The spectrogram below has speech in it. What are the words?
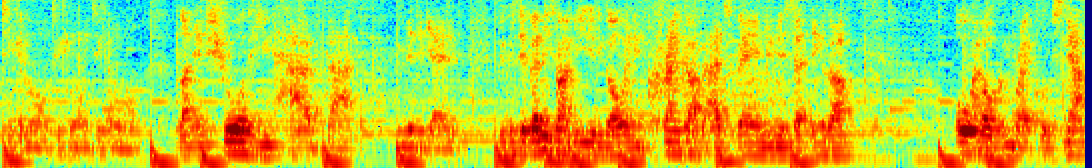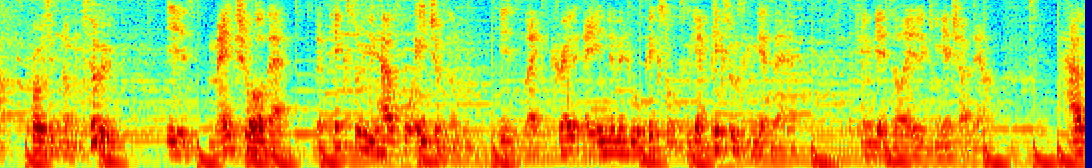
ticking along, ticking along, ticking along. But ensure that you have that mitigated. Because if any time you need to go in and crank up ad spend, you need to set things up, all hell can break loose. Now, pro tip number two is make sure that the pixel you have for each of them is like create an individual pixel, because again, pixels can get banned, it can get deleted, it can get shut down. Have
